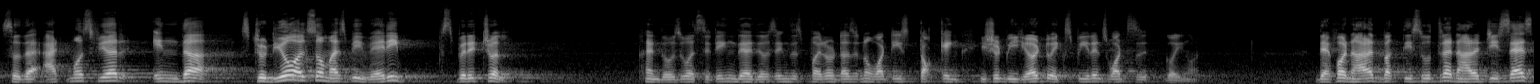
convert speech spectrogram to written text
so the atmosphere in the studio also must be very spiritual. And those who are sitting there, they were saying, This fellow doesn't know what he's talking. He should be here to experience what's going on. Therefore, Narad Bhakti Sutra, Naradji says,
